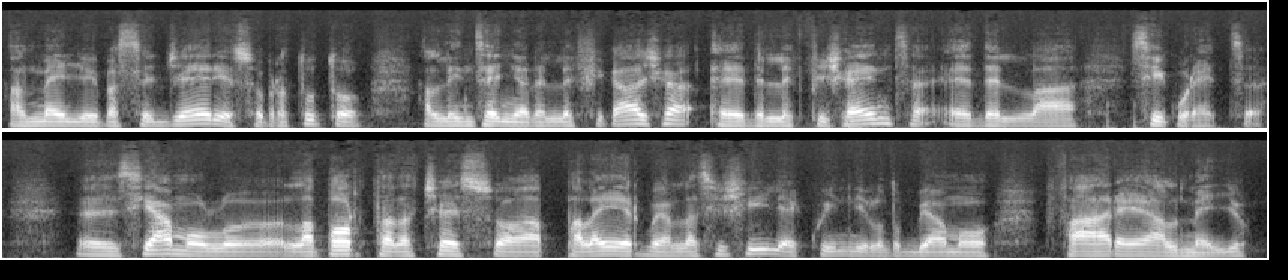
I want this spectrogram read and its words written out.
al meglio i passeggeri e soprattutto all'insegna dell'efficacia e dell'efficienza e della sicurezza. Eh, siamo la porta d'accesso a Palermo e alla Sicilia e quindi lo dobbiamo fare al meglio.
